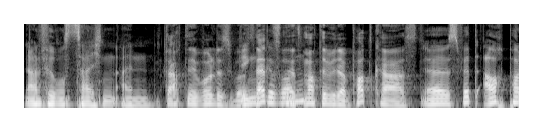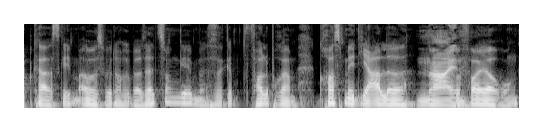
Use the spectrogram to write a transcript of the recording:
in Anführungszeichen ein. Ich dachte, ihr wollt es übersetzen. Jetzt macht ihr wieder Podcast. Ja, es wird auch Podcast geben, aber es wird auch Übersetzungen geben. Es gibt volle Programme. Crossmediale Nein. Befeuerung.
